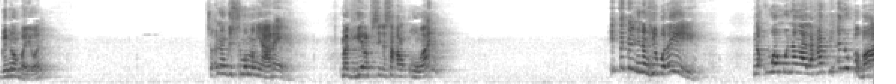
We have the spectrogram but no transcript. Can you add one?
Ganun ba yon? So anong gusto mo mangyari? Maghirap sila sa kangkungan? Itagal niyo ng hiwalay eh. Nakuha mo na nga lahat. eh. Ano pa ba?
